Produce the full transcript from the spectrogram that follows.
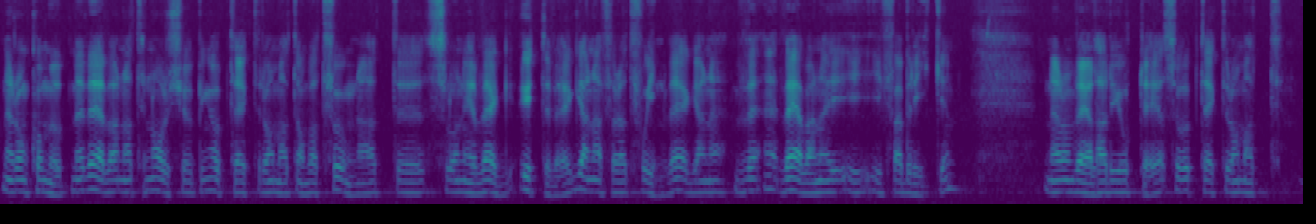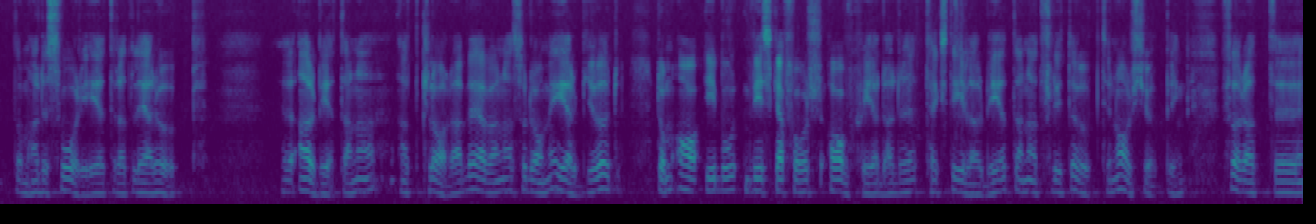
när de kom upp med vävarna till Norrköping upptäckte de att de var tvungna att eh, slå ner vägg, ytterväggarna för att få in vägarna, vävarna i, i fabriken. När de väl hade gjort det så upptäckte de att de hade svårigheter att lära upp eh, arbetarna att klara vävarna så de erbjöd de i Viskafors avskedade textilarbetarna att flytta upp till Norrköping för att eh,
